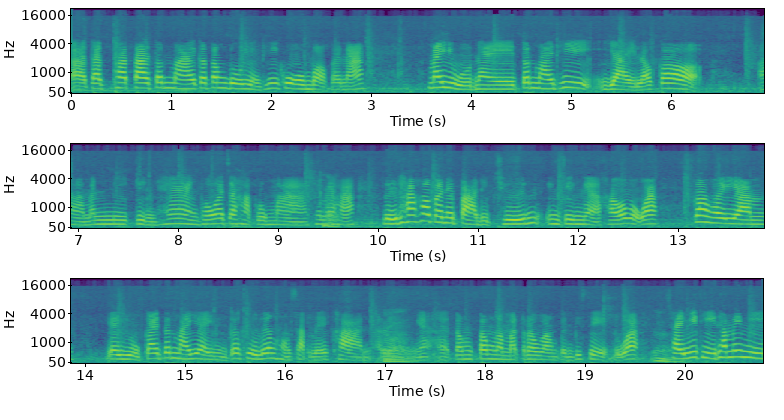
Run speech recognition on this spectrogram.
อ่าถ้าถ้าใต้ต้นไม้ก็ต้องดูอย่างที่ครูโอมบอกเลยนะ ไม่อยู่ในต้นไม้ที่ใหญ่แล้วก็อ่า มันมีกิ่งแห้ง เพราะว่าจะหักลงมาใช่ไหมคะหรือถ้าเข้าไปในป่าดิบชื้นจริงๆเนี่ยเขาก็บอกว่าก็พยายามอย่าอยู่ใกล้ต้นไม้ใหญ่ก็คือเรื่องของสัตว์เลื้อยคลานอะไรอย่างเงี้ยเอ่อต้องต้องระมัดระวังเป็นพิเศษหรือว่าอืมใช้วิธีถ้าไม่มี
